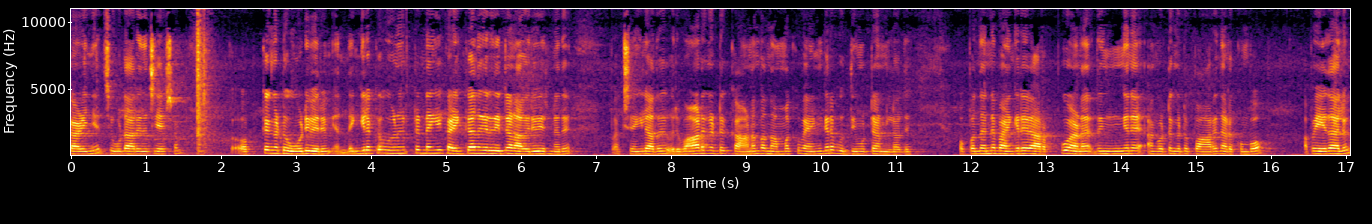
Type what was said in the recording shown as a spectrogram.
കഴിഞ്ഞ് ചൂടാറിയതിന് ശേഷം ഒക്കെ ഇങ്ങോട്ട് ഓടി വരും. എന്തെങ്കിലുമൊക്കെ വീണിട്ടുണ്ടെങ്കിൽ കഴിക്കാമെന്ന് കരുതിയിട്ടാണ് അവർ വരുന്നത്. പക്ഷേങ്കിൽ അത് ഒരുപാട് ഇങ്ങോട്ട് കാണുമ്പോൾ നമുക്ക് ഭയങ്കര ബുദ്ധിമുട്ടാണല്ലോ അത്. ഒപ്പം തന്നെ ഭയങ്കര ഒരു അറപ്പുമാണ്. ഇതിങ്ങനെ അങ്ങോട്ടും ഇങ്ങോട്ടും പാറി നടക്കുമ്പോൾ അപ്പോൾ ഏതായാലും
